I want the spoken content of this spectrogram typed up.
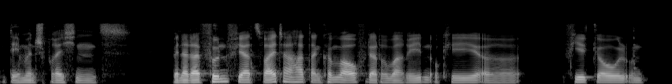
Dementsprechend wenn er da fünf Yards weiter hat, dann können wir auch wieder drüber reden, okay, äh, Field Goal und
